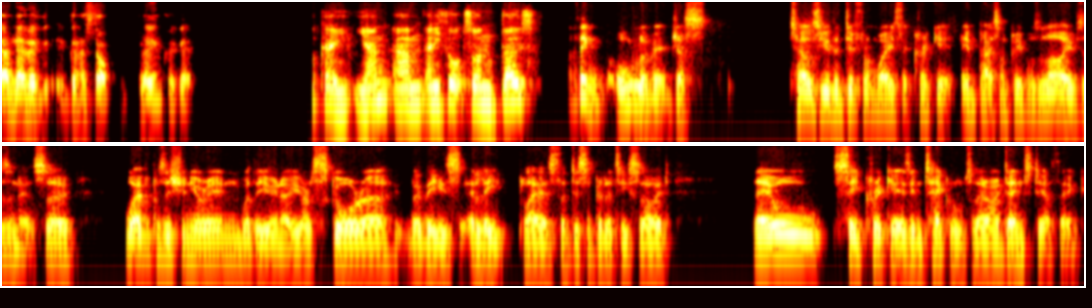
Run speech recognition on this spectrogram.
I'm never going to stop playing cricket. Okay, Jan, um, any thoughts on those? I think all of it just tells you the different ways that cricket impacts on people's lives, doesn't it? So, whatever position you're in, whether you know you're a scorer, these elite players, the disability side, they all see cricket as integral to their identity. I think,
